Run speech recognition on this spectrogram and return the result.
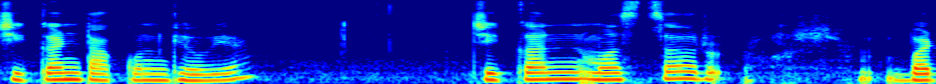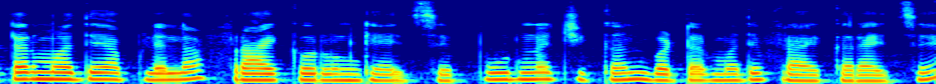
चिकन टाकून घेऊया. चिकन मस्त बटरमध्ये आपल्याला फ्राय करून घ्यायचे. पूर्ण चिकन बटरमध्ये फ्राय करायचे.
